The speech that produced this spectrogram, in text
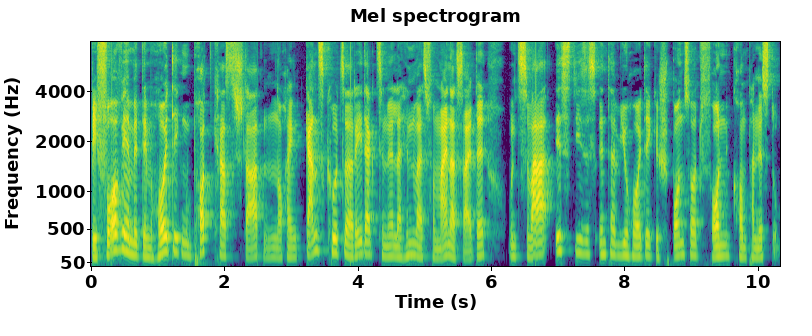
Bevor wir mit dem heutigen Podcast starten, noch ein ganz kurzer redaktioneller Hinweis von meiner Seite. Und zwar ist dieses Interview heute gesponsert von Companisto.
